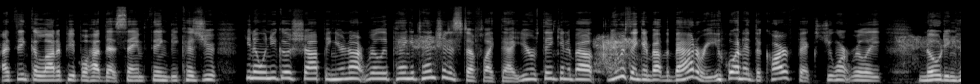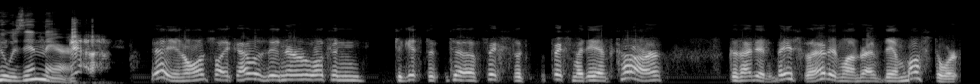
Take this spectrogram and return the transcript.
I think a lot of people have that same thing because you're, you know, when you go shopping, you're not really paying attention to stuff like that. You're thinking about, you were thinking about the battery. You wanted the car fixed. You weren't really noting who was in there. Yeah. Yeah, you know, it's like I was in there looking to get to, to fix the fix my dad's car because I didn't basically I didn't want to drive the damn bus to work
